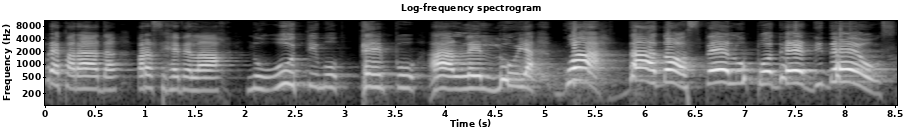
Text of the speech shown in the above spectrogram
preparada para se revelar no último tempo. Aleluia! Guardados pelo poder de Deus.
